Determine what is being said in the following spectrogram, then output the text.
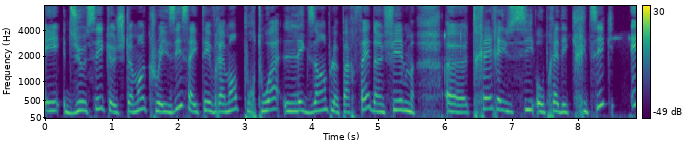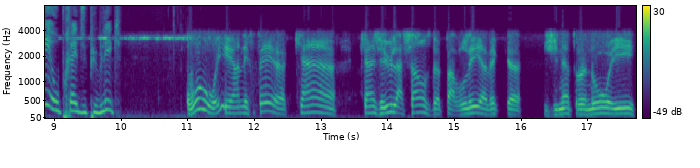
Et Dieu sait que justement Crazy, ça a été vraiment pour toi l'exemple parfait d'un film euh, très réussi auprès des critiques et auprès du public. Oui, oui, et en effet, euh, quand, j'ai eu la chance de parler avec euh, Ginette Renault et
